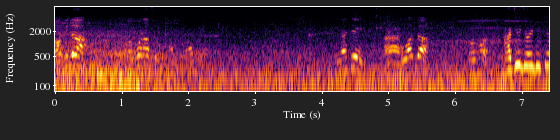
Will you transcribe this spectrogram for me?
বাপিদা পরপর আসো। ঠিক আছে? আজিজ ওইদিকে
